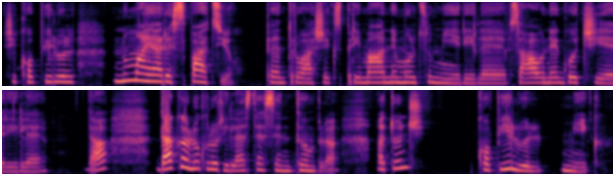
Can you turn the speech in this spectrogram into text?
și copilul nu mai are spațiu pentru a-și exprima nemulțumirile sau negocierile, da? Dacă lucrurile astea se întâmplă, atunci copilul mic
